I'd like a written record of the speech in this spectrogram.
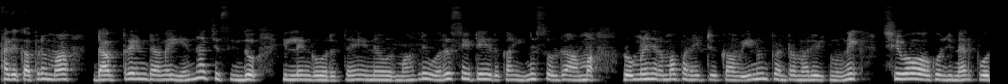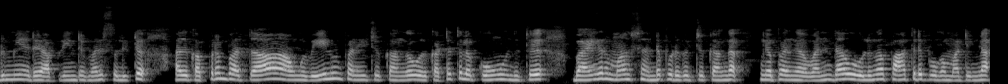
அதுக்கப்புறமா டாக்டரேன்றாங்க. என்னாச்சு சிந்து? இல்லைங்க ஒருத்தன் என்ன ஒரு மாதிரி உரசிட்டே இருக்கான். என்ன சொல்கிறான் ஆமாம் ரொம்ப நேரமாக பண்ணிகிட்டு இருக்கான் வேணும்னு பண்ணுற மாதிரி இருக்கணும்னே. சிவா கொஞ்ச நேரம் பொறுமையாரு அப்படின்ற மாதிரி சொல்லிட்டு அதுக்கப்புறம் பார்த்தா அவங்க வேணும்னு பண்ணிட்டு இருக்காங்க ஒரு கட்டத்தில் கோவம் வந்துட்டு பயங்கரமாக சண்டை போட்டுக்கிட்டு இருக்காங்க இங்கே பாருங்க வந்தால் ஒழுங்காக பார்த்துட்டு போக மாட்டிங்களா?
